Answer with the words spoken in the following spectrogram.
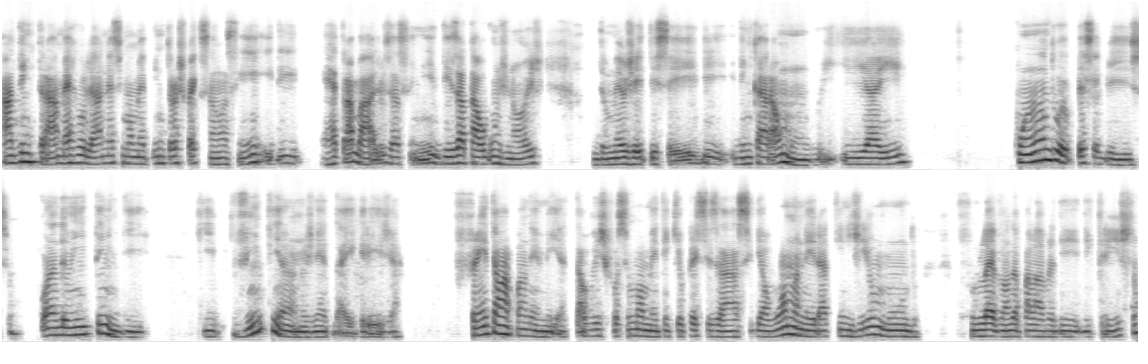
adentrar, mergulhar nesse momento de introspecção, assim, e de retrabalhos, assim, e desatar alguns nós do meu jeito de ser e de, de encarar o mundo. E, e aí quando eu percebi isso, quando eu entendi que 20 anos dentro da igreja, frente a uma pandemia, talvez fosse um momento em que eu precisasse, de alguma maneira, atingir o mundo, levando a palavra de, de Cristo,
